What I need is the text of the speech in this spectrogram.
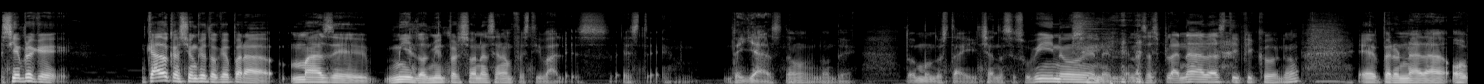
siempre que, cada ocasión que toqué para más de mil, dos mil personas eran festivales este, de jazz, ¿no? Donde todo el mundo está ahí echándose su vino en, las esplanadas, típico, ¿no? Eh, pero nada, o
